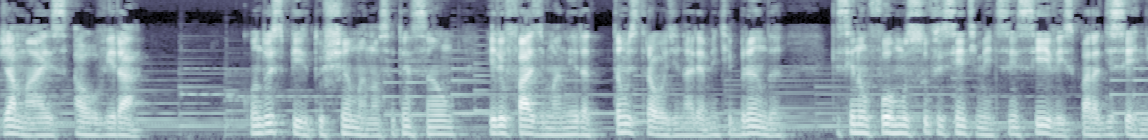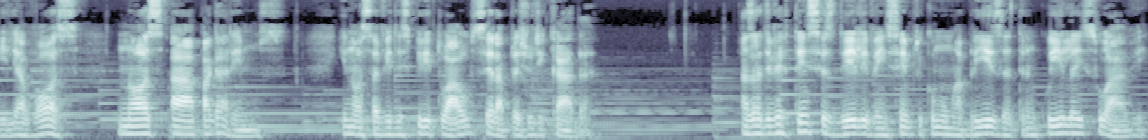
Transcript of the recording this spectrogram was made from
jamais a ouvirá. Quando o espírito chama a nossa atenção, ele o faz de maneira tão extraordinariamente branda que, se não formos suficientemente sensíveis para discernir-lhe a voz, nós a apagaremos e nossa vida espiritual será prejudicada. As advertências dele vêm sempre como uma brisa tranquila e suave,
